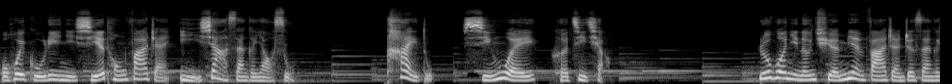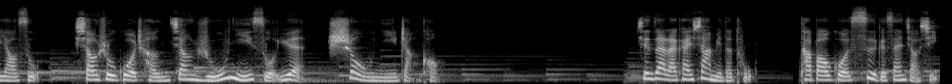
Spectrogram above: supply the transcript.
我会鼓励你协同发展以下三个要素：态度、行为和技巧。如果你能全面发展这三个要素，销售过程将如你所愿，受你掌控。现在来看下面的图，它包括四个三角形。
